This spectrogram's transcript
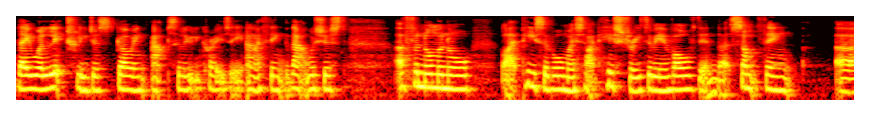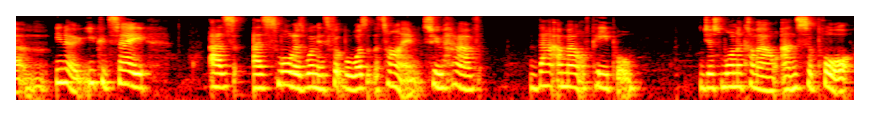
They were literally just going absolutely crazy. And I think that was just a phenomenal like piece of almost like history to be involved in that something um, you know you could say as as small as women's football was at the time to have that amount of people just want to come out and support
